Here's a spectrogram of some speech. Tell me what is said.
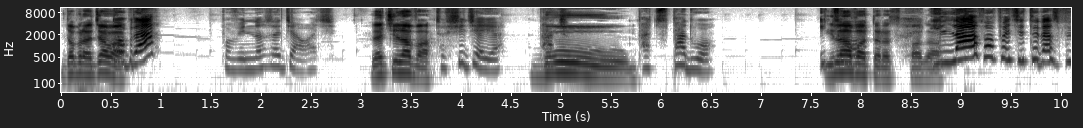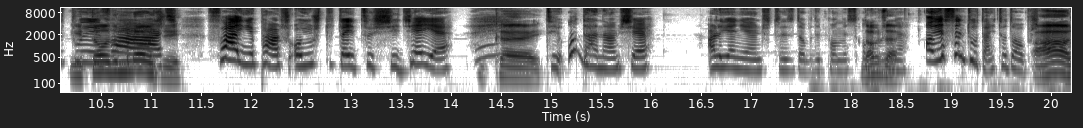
Dobra, działa. Dobra. Powinno zadziałać. Leci lawa. Coś się dzieje. Bum. Patrz, spadło. I co? lawa teraz spada. I lawa będzie teraz I wypływać. to odmrozi. Fajnie, patrz, o już tutaj coś się dzieje. Okej. Ty, uda nam się. Ale ja nie wiem, czy to jest dobry pomysł Dobrze. ogólnie. O, jestem tutaj, to dobrze. A,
